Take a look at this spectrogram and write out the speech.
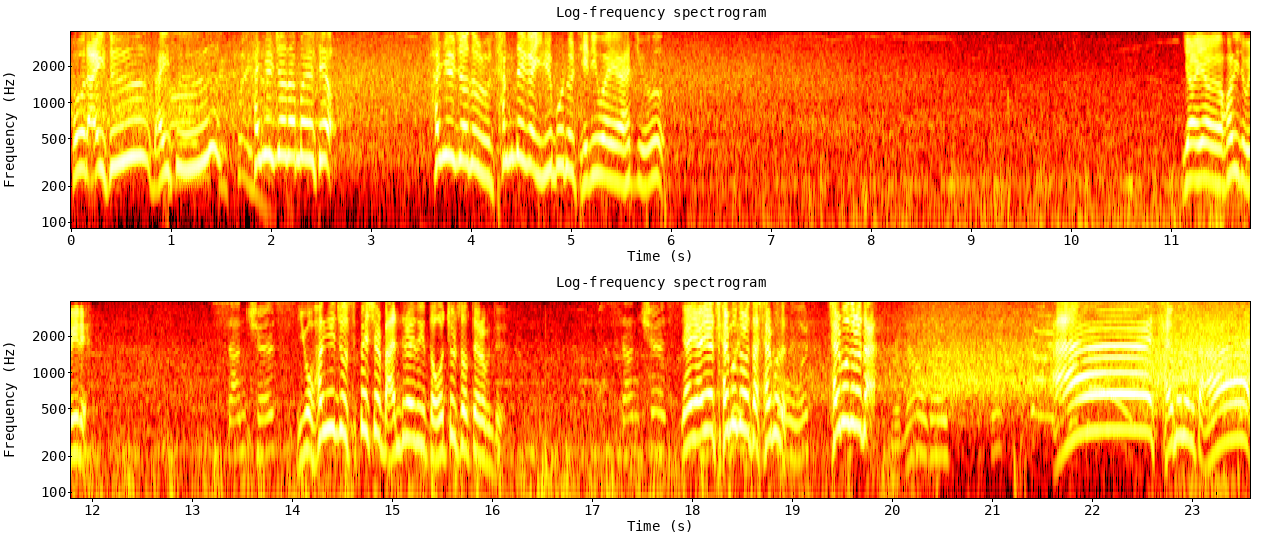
어 nice nice. 한일전 한번 하세요. 한일전을 상대가 일본을 데려와야 하죠. 야야 황의조 왜 이래. 이거 황의조 special 만들어야 되겠다. 어쩔 수 없다 여러분들. 야야야 잘못 눌렀다 잘못 잘못 눌렀다. 아 잘못 눌렀다. 아,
